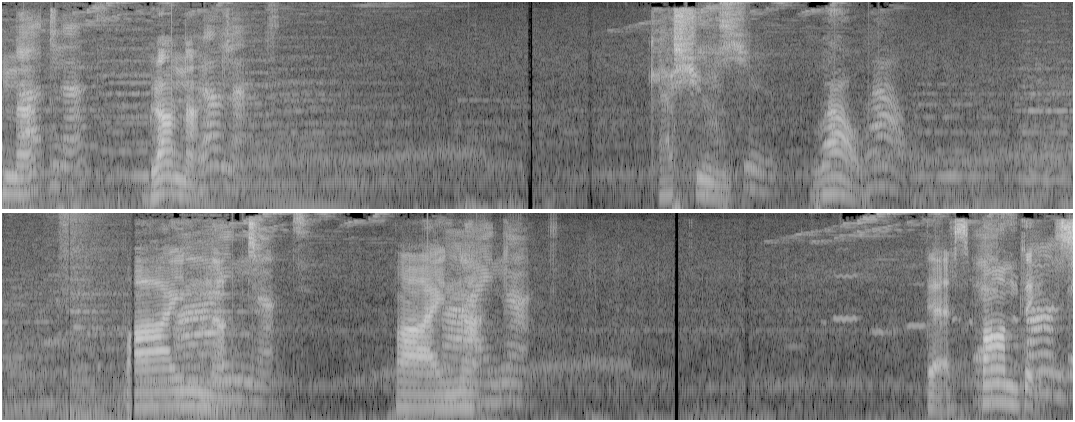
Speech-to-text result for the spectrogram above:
Nut. Groundnut. Cashew. Wow. Pine nut. Pine nut. There's palm dates.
